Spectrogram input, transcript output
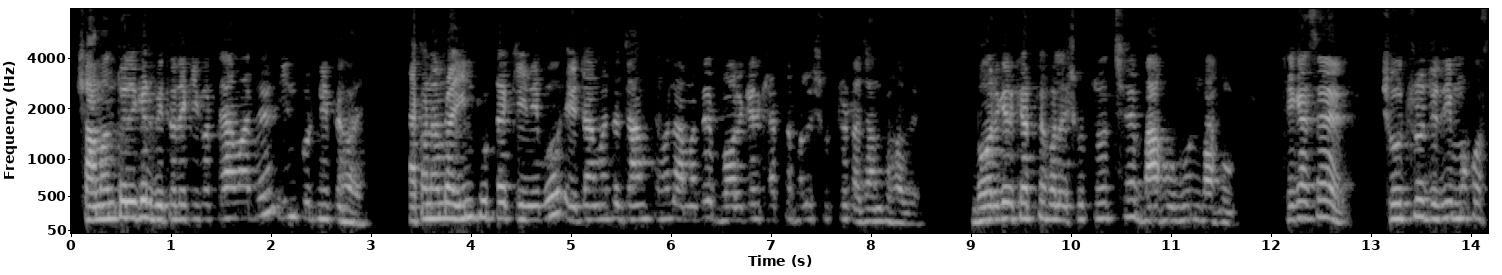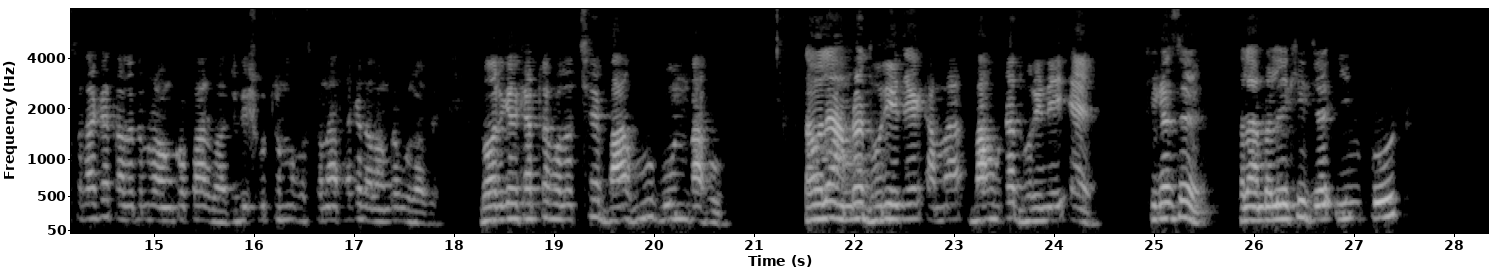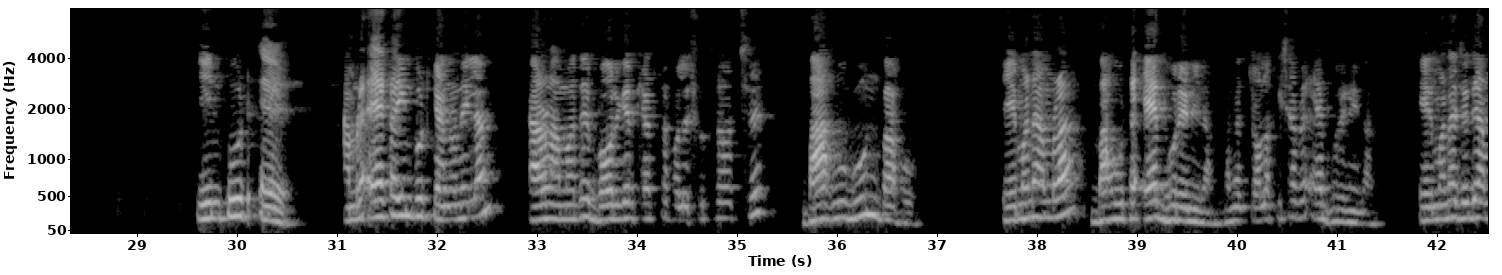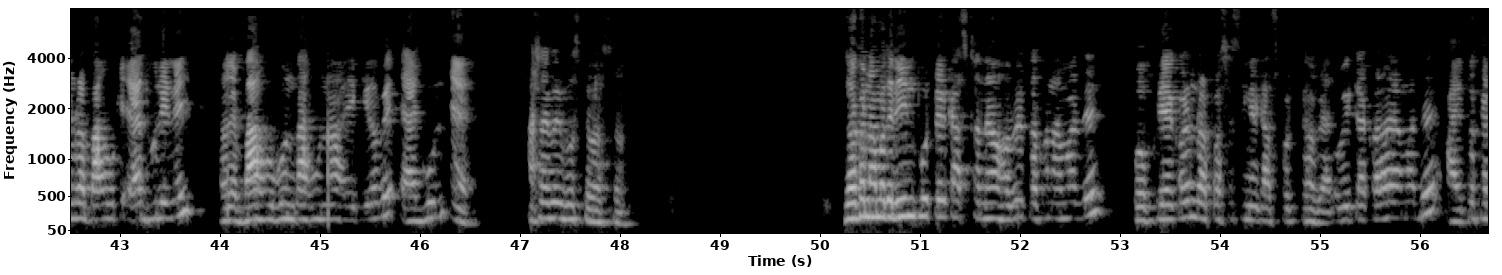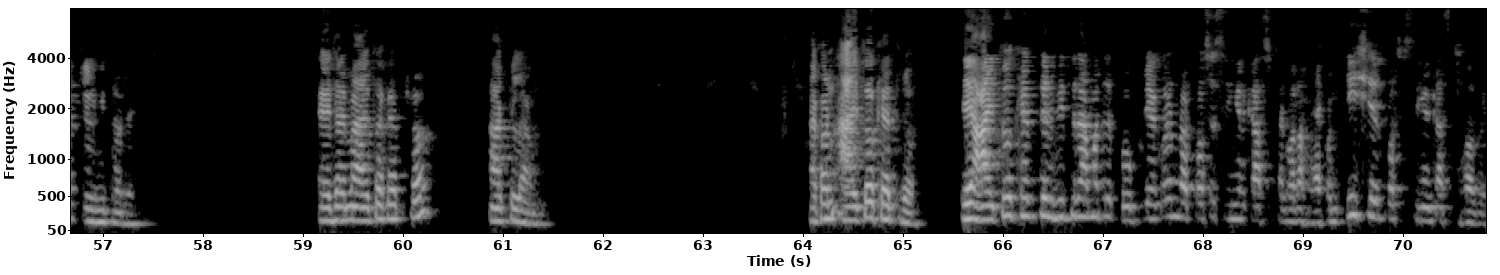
সামান্তরিকের ভিতরে কি করতে হয় আমাদের ইনপুট নিতে হয়। এখন আমরা ইনপুটটা কি নিব? এটা আমাদের জানতে হলে আমাদের বর্গের ক্ষেত্রফলের সূত্রটা জানতে হবে। বর্গের ক্ষেত্রফলের সূত্র হচ্ছে বাহু গুণ বাহু। ঠিক আছে? সূত্র যদি মুখস্থ থাকে, তাহলে তোমরা অঙ্ক পারবা। যদি সূত্র মুখস্থ না থাকে, তাহলে অঙ্ক ভুল হবে। বর্গের ক্ষেত্রফল হচ্ছে বাহু গুণ বাহু। তাহলে আমরা ধরি যে, আমরা বাহুটা ধরে নেই এ ঠিক আছে? তাহলে আমরা লিখি যে ইনপুট ইনপুট এ আমরা একটা ইনপুট কেন নিলাম? কারণ আমাদের বর্গের ক্ষেত্রফলের সূত্র হচ্ছে বাহু গুণ বাহু। এ মানে আমরা বাহুটা এ ধরে নিলাম। মানে চলক হিসাবে এ ধরে নিলাম। এর মানে যদি আমরা বাহুকে এ ধরে নেই, তাহলে বাহু গুণ বাহু না হয়ে কি হবে? এ গুণ এ। আশা করি বুঝতে পারছ? যখন আমাদের ইনপুটের কাজটা নেওয়া হবে, তখন আমাদের প্রক্রিয়াকরণ বা প্রসেসিং এর কাজ করতে হবে। আর ওইটা করা হয় আমাদের আয়তক্ষেত্রের ভিতরে। এটা আমি আয়তক্ষেত্র আঁকলাম। এখন আয়তক্ষেত্র। এই আয়তক্ষেত্রের ভিতরে আমাদের প্রক্রিয়াকরণ বা প্রসেসিং এর কাজটা করা হয়। এখন কিসের প্রসেসিং এর কাজটা হবে?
